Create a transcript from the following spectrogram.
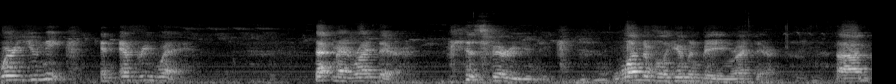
we're unique in every way. That man right there is very unique. Wonderful human being right there. Um,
